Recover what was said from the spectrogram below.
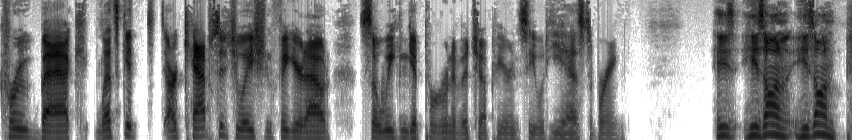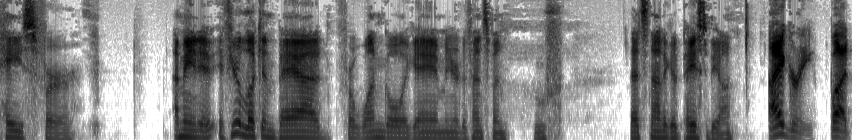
Krug back. Let's get our cap situation figured out so we can get Perunovich up here and see what he has to bring. He's he's on he's on pace for. I mean, if, if you're looking bad for one goal a game and you're a defenseman, oof, that's not a good pace to be on. I agree, but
